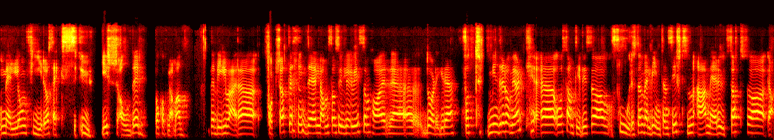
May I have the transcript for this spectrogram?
mellom fire og seks ukers alder på kopplammene. Det vil være fortsatt en del lam sannsynligvis som har uh, dårligere fått mindre råmjølk. Uh, og samtidig så fôres den veldig intensivt, som er mer utsatt. Så ja,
